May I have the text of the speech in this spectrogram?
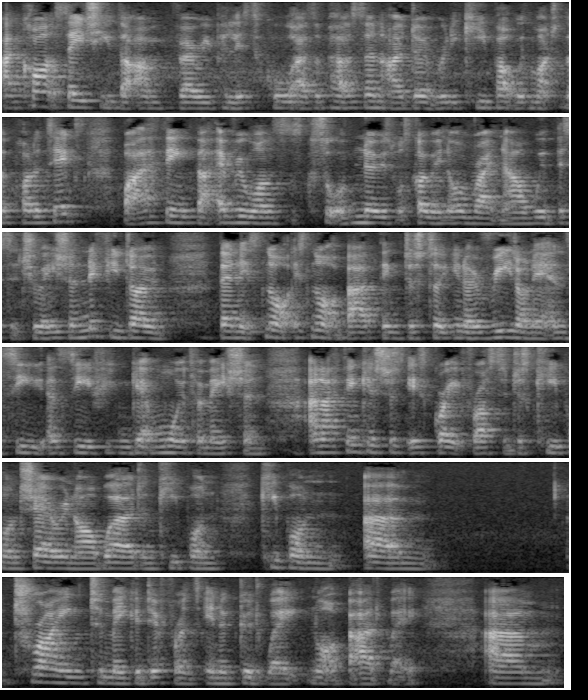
I can't say to you that i'm very political as a person. I don't really keep up with much of the politics but i think that everyone sort of knows what's going on right now with the situation. And if you don't then it's not it's not a bad thing just to you know read on it and see and see if you can get more information. And i think it's just it's great for us to just keep on sharing our word and keep on keep on um trying to make a difference in a good way, not a bad way. Um,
